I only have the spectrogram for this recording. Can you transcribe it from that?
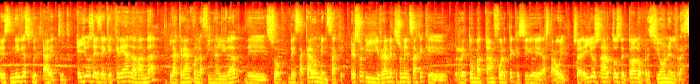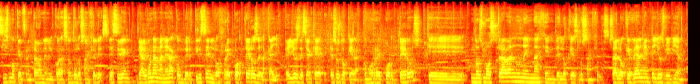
es Niggas with Attitude. Ellos desde que crean la banda la crean con la finalidad de, de sacar un mensaje. Eso, y realmente es un mensaje que retumba tan fuerte que sigue hasta hoy. O sea, ellos hartos de toda la opresión, el racismo que enfrentaban en el corazón de Los Ángeles, deciden de alguna manera convertirse en los reporteros de la calle. Ellos decían que eso es lo que eran, como reporteros que nos mostraban una imagen de lo que es Los Ángeles. O sea, lo que realmente ellos vivían.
